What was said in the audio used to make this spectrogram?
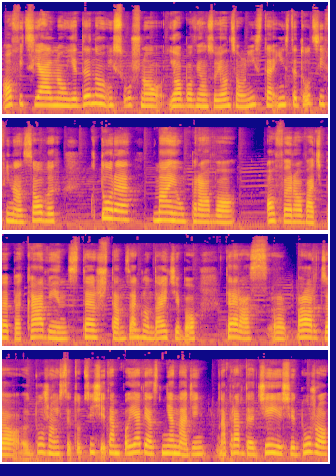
oficjalną, jedyną i słuszną i obowiązującą listę instytucji finansowych, które mają prawo oferować PPK, więc też tam zaglądajcie, bo teraz e, bardzo dużo instytucji się tam pojawia z dnia na dzień. Naprawdę dzieje się dużo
